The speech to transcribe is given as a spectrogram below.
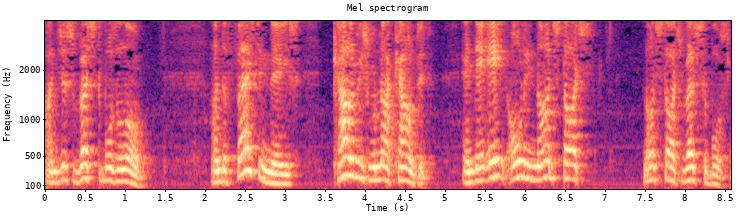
on just vegetables alone. On the fasting days, calories were not counted and they ate only non-starch, non-starch vegetables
